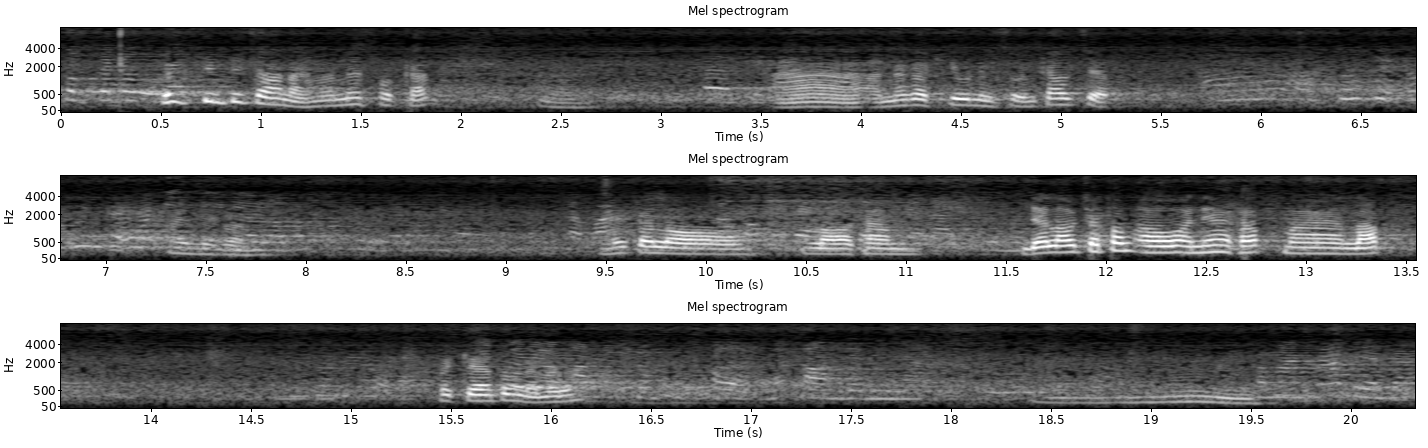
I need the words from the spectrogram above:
กลุ่มกระดูกเพิ่งจิ้มที่จอไหนมันไม่โฟกัสอ่าอ่าอันนั้นก็คิวหนึ่งศูนย์เก้าเจ็ดไม่มีความอันนี่ก็รอรอทำ เดี๋ยวเราจะต้องเอาอันเนี้ยครับ มารับสแกนตรงไหนมาแล้วเปิดเมื่อตอนเดือนมีนาอืมประมาณ5เดือนได้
